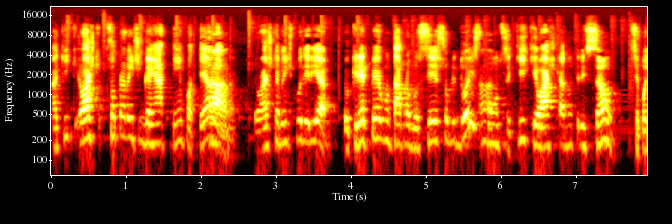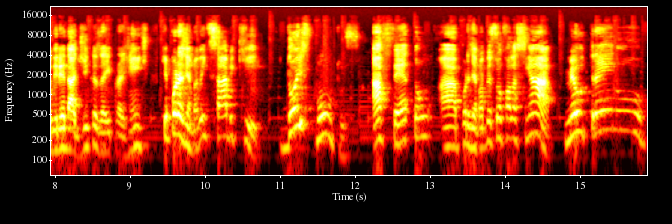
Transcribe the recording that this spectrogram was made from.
aqui, eu acho que só para a gente ganhar tempo até, ah. Laura, eu acho que a gente poderia. Eu queria perguntar para você sobre dois ah. pontos aqui que eu acho que a nutrição, você poderia dar dicas aí pra gente. Que, por exemplo, a gente sabe que dois pontos afetam a, por exemplo, a pessoa fala assim: "Ah, meu treino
